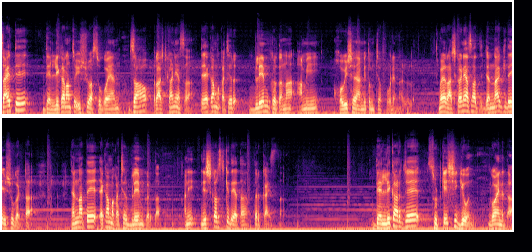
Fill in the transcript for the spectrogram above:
जायते देल्लीकारांचो इश्यू आसूं गोंयांत जावं राजकारणी आसा ते एकामेकाचेर ब्लेम करतना आमी हो विशय आमी तुमच्या फुड्यान हाडलेलो. म्हळ्यार राजकारणी आसात जेन्ना कितें इश्यू घडटा तेन्ना ते एकामेकाचेर ब्लेम करता. आनी निश्कर्श कितें येता तर कांयच ना. देल्लीकार जे सुटकेशी घेवन गोंयान येता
